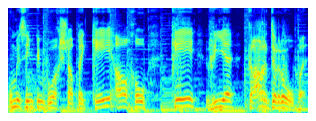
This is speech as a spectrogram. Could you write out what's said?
und wir sind beim Buchstaben G angekommen. G wie Garderobe.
